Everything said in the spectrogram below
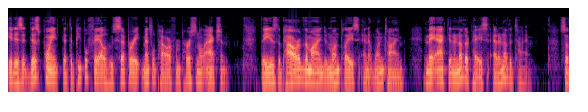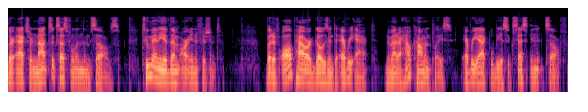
It is at this point that the people fail who separate mental power from personal action. They use the power of the mind in one place and at one time, and they act in another place at another time. So their acts are not successful in themselves. Too many of them are inefficient. But if all power goes into every act, no matter how commonplace, every act will be a success in itself.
